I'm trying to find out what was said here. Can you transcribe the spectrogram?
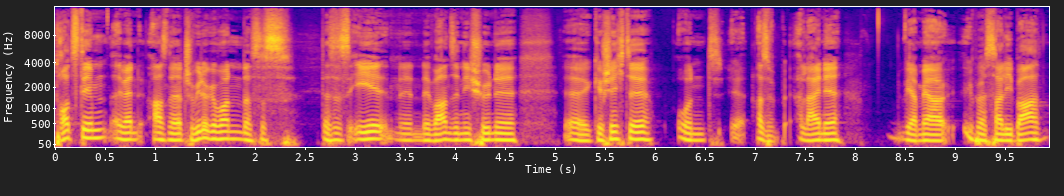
trotzdem, Arsenal hat schon wieder gewonnen, das ist, das ist eh eine, eine wahnsinnig schöne äh, Geschichte. Und äh, also alleine, wir haben ja über Saliba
